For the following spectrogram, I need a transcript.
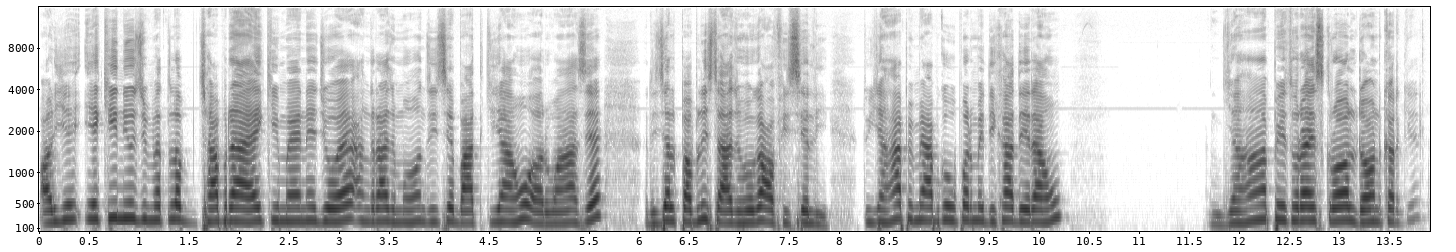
और ये एक ही न्यूज़ मतलब छाप रहा है कि मैंने जो है अंगराज मोहन जी से बात किया हूँ और वहाँ से रिज़ल्ट पब्लिश आज होगा ऑफिशियली तो यहाँ पे मैं आपको ऊपर में दिखा दे रहा हूँ। यहाँ पे थोड़ा स्क्रॉल डाउन करके।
